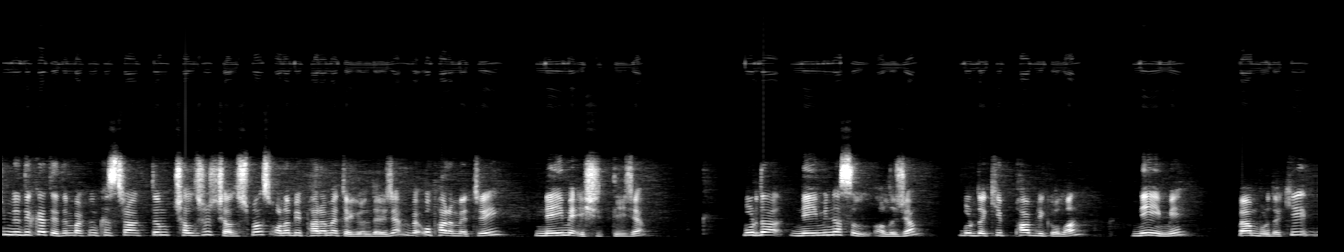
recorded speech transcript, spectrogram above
Şimdi dikkat edin. Bakın construct'ım çalışır çalışmaz ona bir parametre göndereceğim ve o parametreyi name'e eşitleyeceğim. Burada name'i nasıl alacağım? Buradaki public olan name'i ben buradaki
